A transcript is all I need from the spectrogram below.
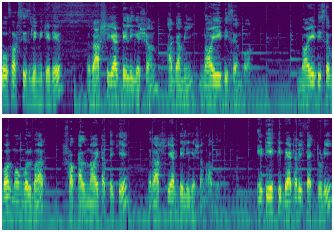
ওভারসিজ লিমিটেডের রাশিয়ার ডেলিগেশন আগামী নয়ই ডিসেম্বর। নয়ই ডিসেম্বর মঙ্গলবার সকাল নয়টা থেকে রাশিয়ার ডেলিগেশন হবে। এটি একটি ব্যাটারি ফ্যাক্টরি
